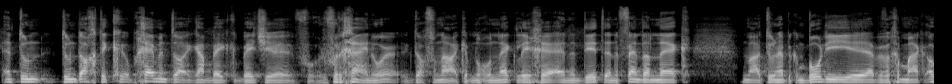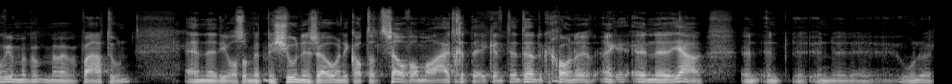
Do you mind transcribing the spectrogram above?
en toen, toen dacht ik op een gegeven moment, ja, een beetje, een beetje voor, voor de gein hoor. Ik dacht van nou, ik heb nog een nek liggen en een dit en een Fender nek. Maar toen heb ik een body uh, hebben we gemaakt, ook weer met, met, met mijn pa toen. En uh, die was al met pensioen en zo. En ik had dat zelf allemaal uitgetekend. En toen heb ik gewoon een, een, een eh, ja, een, een, een, hoe,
